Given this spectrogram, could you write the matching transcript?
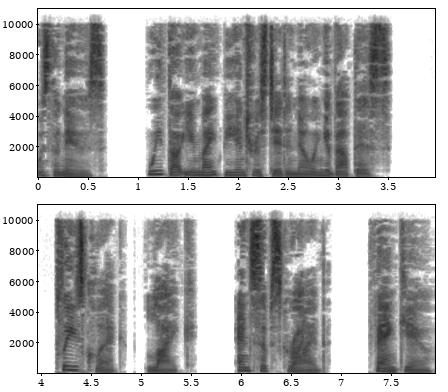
was the news. We thought you might be interested in knowing about this. Please click like and subscribe. Thank you.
